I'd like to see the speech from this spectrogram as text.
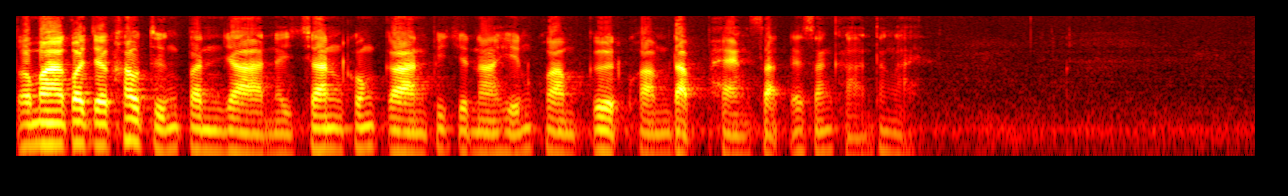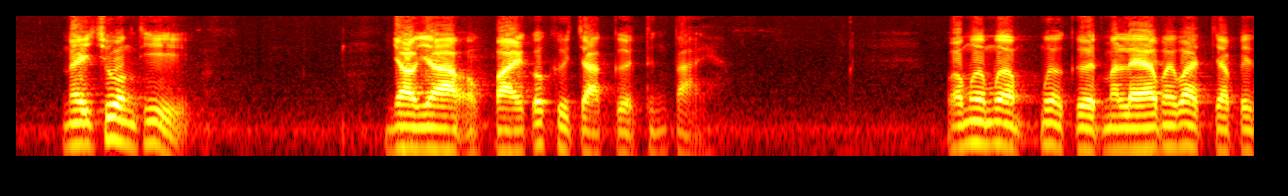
ต่อมาก็จะเข้าถึงปัญญาในชั้นของการพิจารณาเห็นความเกิดความดับแห่งสัตว์และสังขารทั้งหลาย ในช่วงที่ยาวๆออกไปก็คือจากเกิดถึงตาย ว่าเมื่อเมื่อเมื่อเกิดมาแล้วไม่ว่าจะเป็น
